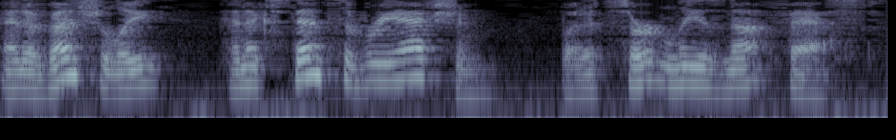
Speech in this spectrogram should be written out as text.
and eventually an extensive reaction, but it certainly is not fast.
